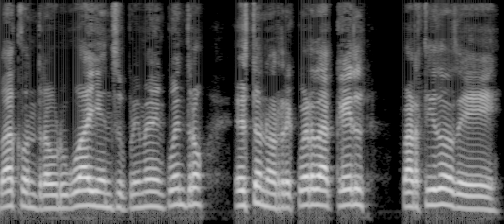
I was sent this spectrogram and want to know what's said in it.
va contra Uruguay en su primer encuentro. Esto nos recuerda aquel partido de,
